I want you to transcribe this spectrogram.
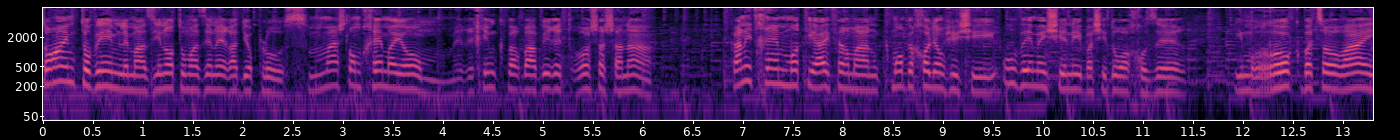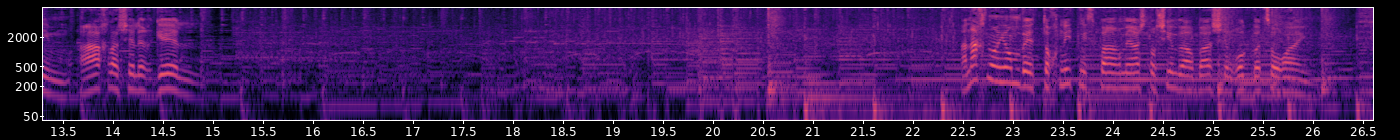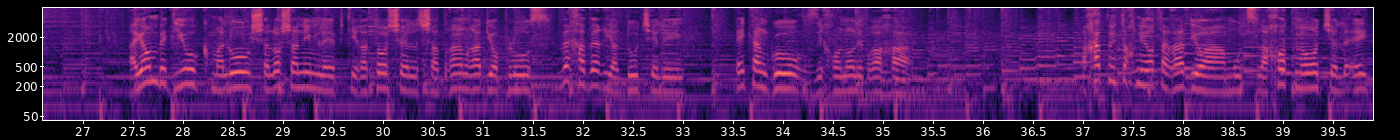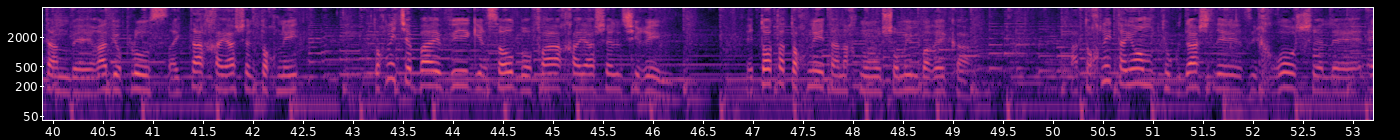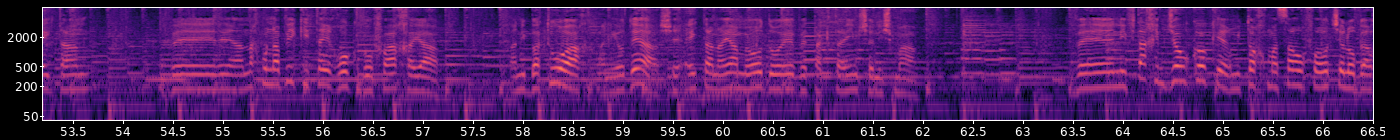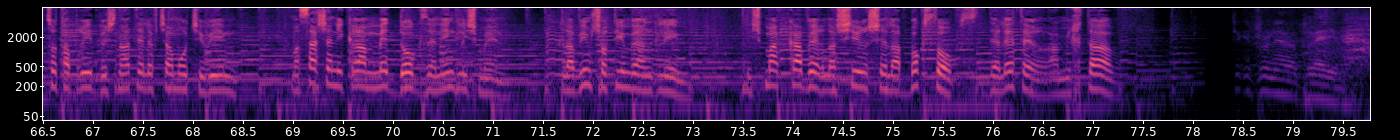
צהריים טובים למאזינות ומאזיני רדיו פלוס. מה שלומכם היום? מריחים כבר באוויר את ראש השנה. כאן איתכם מוטי אייפרמן, כמו בכל יום שישי ובימי שני בשידור החוזר, עם רוק בצהריים, אחלה של הרגל. אנחנו היום בתוכנית מספר 134 של רוק בצהריים. היום בדיוק מלאו שלוש שנים לפטירתו של שדרן רדיו פלוס וחבר ילדות שלי, איתן גור, זיכרונו לברכה. אחת מתוכניות הרדיו המוצלחות מאוד של איתן ברדיו פלוס הייתה חיה של תוכנית, תוכנית שבה הביא גרסאות בהופעה חיה של שירים. את אותה תוכנית אנחנו שומעים ברקע. התוכנית היום תוקדש לזכרו של איתן ואנחנו נביא קטעי רוק בהופעה חיה. אני בטוח, אני יודע, שאיתן היה מאוד אוהב את הקטעים שנשמע. ונפתח עם ג'ו קוקר מתוך מסע ההופעות שלו בארצות הברית בשנת 1970, מסע שנקרא Mad Dogs and Englishmen, כלבים שוטים ואנגלים. נשמע קאבר לשיר של הבוקסטופס, The Letter, המכתב. ain't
